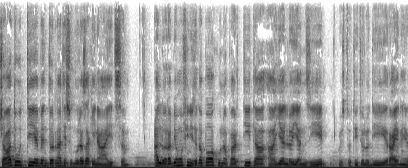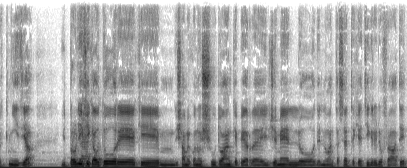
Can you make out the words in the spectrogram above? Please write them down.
Ciao a tutti e bentornati su Murasaki Nights. Allora, abbiamo finito da poco una partita a Yellow Yanzi, questo titolo di Rainer Knizia, il prolifico certo. autore che diciamo è conosciuto anche per il gemello del 97 che è Tigre d'Eufrate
